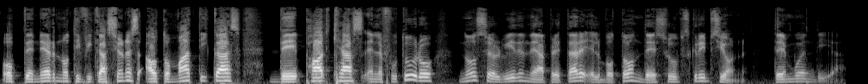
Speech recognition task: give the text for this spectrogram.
obtener notificaciones automáticas de podcast en el futuro, no se olviden de apretar el botón de suscripción. Ten buen día.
